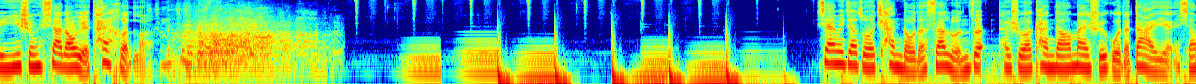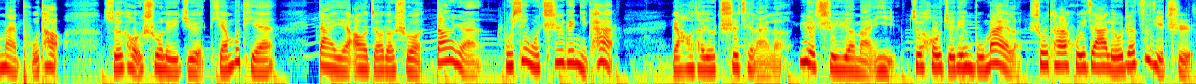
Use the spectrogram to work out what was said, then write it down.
这医生下刀也太狠了。下一位叫做颤抖的三轮子，他说看到卖水果的大爷想买葡萄，随口说了一句甜不甜？大爷傲娇的说当然，不信我吃给你看。然后他就吃起来了，越吃越满意，最后决定不卖了，收摊回家留着自己吃。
